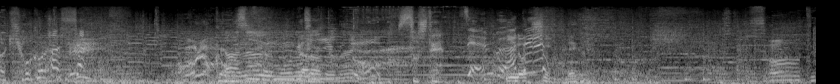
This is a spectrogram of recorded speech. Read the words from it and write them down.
咲き誇れ発射。叶うものなどない。そして全部当てる。命を巡るさて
